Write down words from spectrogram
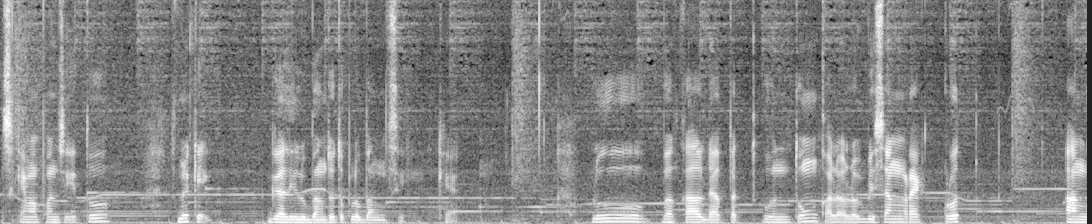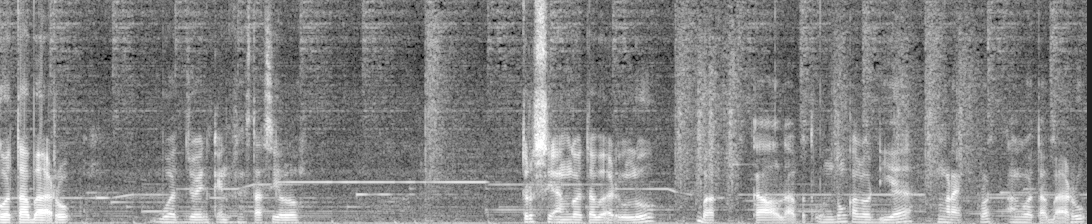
skema ponzi itu sebenarnya kayak gali lubang tutup lubang sih. Kayak lu bakal dapat untung kalau lu bisa ngerekrut anggota baru buat join ke investasi lo. Terus si anggota baru lu bakal dapat untung kalau dia ngerekrut anggota baru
